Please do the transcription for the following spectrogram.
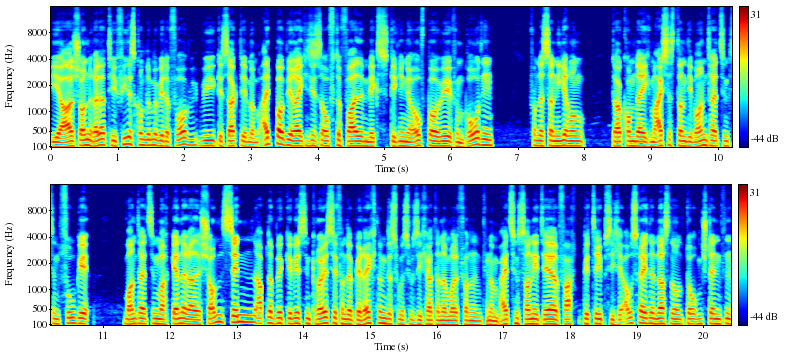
Ja, schon relativ viel. Es kommt immer wieder vor. Wie gesagt, eben im Altbaubereich ist es oft der Fall, im geringer Aufbauhöhe vom Boden, von der Sanierung. Da kommt eigentlich meistens dann die Wandheizung zum Zuge. Wandheizung macht generell schon Sinn ab einer gewissen Größe von der Berechnung. Das muss man sich halt dann einmal von, von einem Heizungssanitär Fachbetrieb sich ausrechnen lassen unter Umständen,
